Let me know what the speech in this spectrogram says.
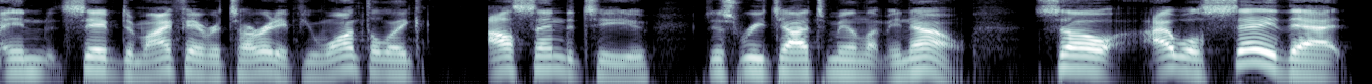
in saved in my favorites already. If you want the link, I'll send it to you. Just reach out to me and let me know. So I will say that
